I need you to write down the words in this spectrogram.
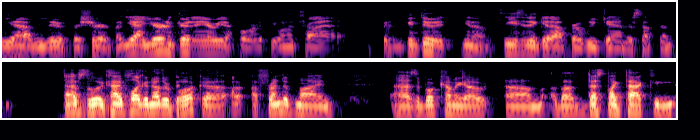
yeah, we do for sure. But yeah, you're in a good area for it if you want to try it. But you can do it. You know, it's easy to get out for a weekend or something. Absolutely. Can I plug another book? Uh, a friend of mine has a book coming out um, about best bike packing,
